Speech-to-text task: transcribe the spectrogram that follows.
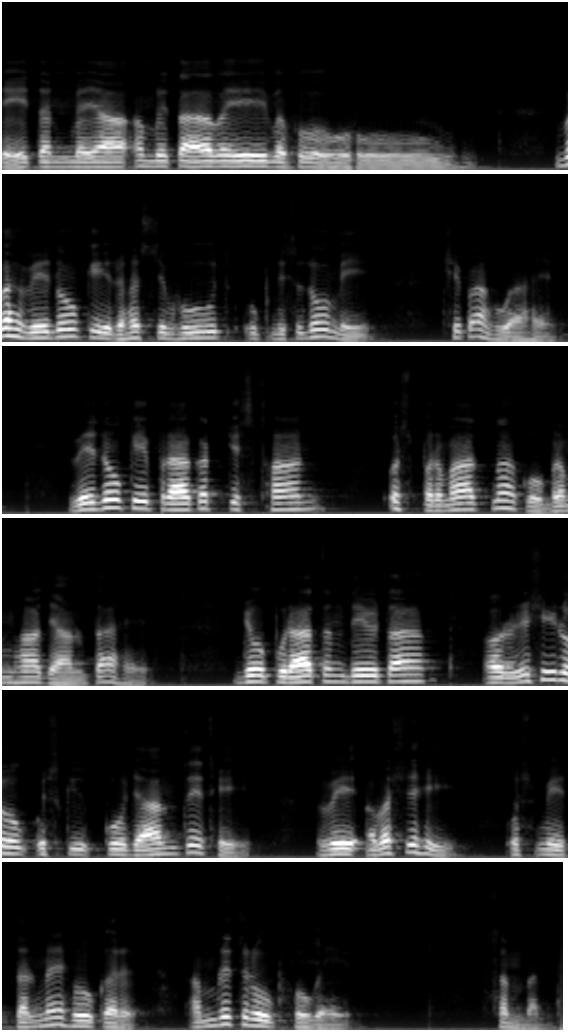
ते तन्मया अमृता वै बभू वह वेदों के रहस्यभूत उपनिषदों में छिपा हुआ है। वेदों के प्राकट्य स्थान उस परमात्मा को ब्रह्मा जानता है। जो पुरातन देवता और ऋषि लोग उसकी को जानते थे, वे अवश्य ही उसमें तन्मय होकर अमृत रूप हो गए। संबंध।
